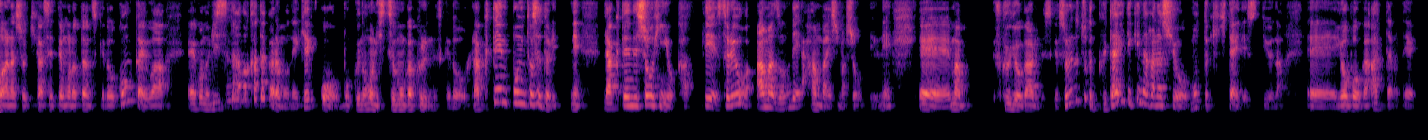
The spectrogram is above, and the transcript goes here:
お話を聞かせてもらったんですけど、今回は、えー、このリスナーの方からもね、結構僕の方に質問が来るんですけど、楽天ポイントセトリ、ね、楽天で商品を買って、それを Amazon で販売しましょうっていうね、えー、まあ、副業があるんですけど、それのちょっと具体的な話をもっと聞きたいですっていうような、えー、要望があったので、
